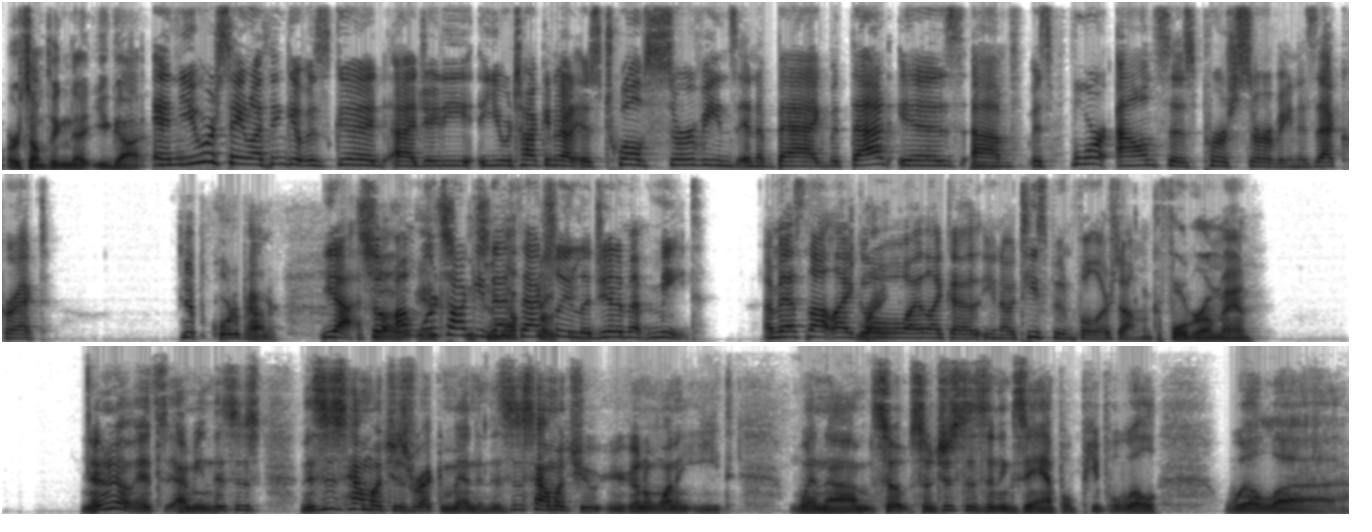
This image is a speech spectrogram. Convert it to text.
or something that you got and you were saying i think it was good uh, jd you were talking about is 12 servings in a bag but that is mm-hmm. um is four ounces per serving is that correct yep quarter pounder yeah so, so um, we're talking that's actually protein. legitimate meat i mean that's not like right. oh i like a you know teaspoonful or something like a full grown man no, no, it's. I mean, this is this is how much is recommended. This is how much you, you're going to want to eat when. Um. So so just as an example, people will will uh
